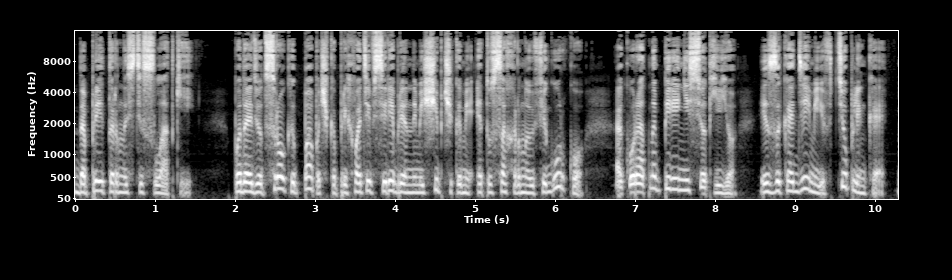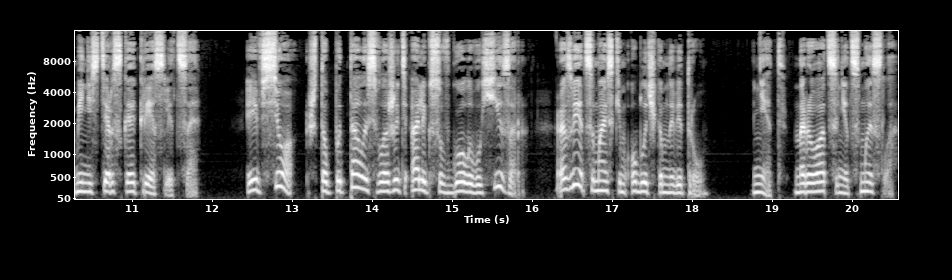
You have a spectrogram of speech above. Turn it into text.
до приторности сладкий. Подойдет срок, и папочка, прихватив серебряными щипчиками эту сахарную фигурку, аккуратно перенесет ее из академии в тепленькое министерское креслице. И все, что пыталась вложить Алексу в голову Хизер, развеется майским облачком на ветру. Нет, нарываться нет смысла.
